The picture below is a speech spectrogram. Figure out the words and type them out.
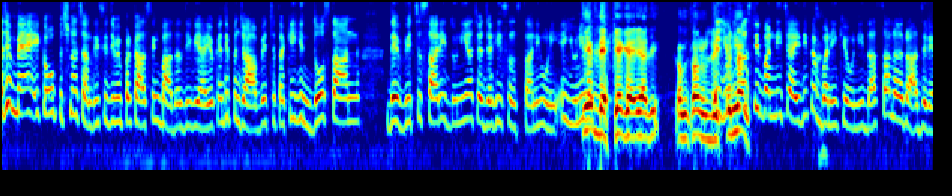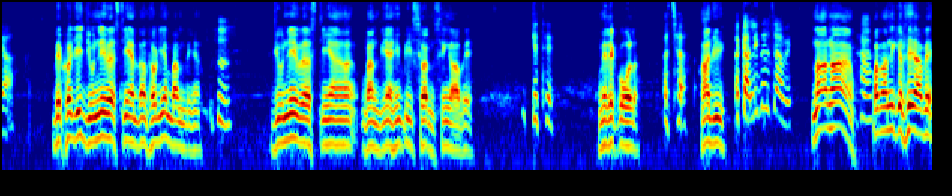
ਅੱਛਾ ਮੈਂ ਇੱਕ ਉਹ ਪੁੱਛਣਾ ਚਾਹੁੰਦੀ ਸੀ ਜਿਵੇਂ ਪ੍ਰਕਾਸ਼ ਸਿੰਘ ਬਾਦਲ ਜੀ ਵੀ ਆਏ ਉਹ ਕਹਿੰਦੇ ਪੰਜਾਬ ਵਿੱਚ ਤਾਂ ਕਿ ਹਿੰਦੁਸਤਾਨ ਦੇ ਵਿੱਚ ਸਾਰੀ ਦੁਨੀਆ 'ਚ ਅਜਿਹੀ ਸੰਸਥਾ ਨਹੀਂ ਹੋਣੀ ਇਹ ਇਹ ਯੂਨੀਵਰਸਿਟੀ ਲਿਖ ਕੇ ਗਏ ਆ ਜੀ। ਕਮ ਤੁਹਾਨੂੰ ਇਹ ਲਿਖ ਯੂਨੀਵਰਸਿਟੀ ਬਣਨੀ ਚਾਹੀਦੀ ਫਿਰ ਬਣੀ ਕਿਉਂ ਨਹੀਂ? 10 ਸਾਲ ਰਾਜ ਰਿਹਾ। ਦੇਖੋ ਜੀ ਯੂਨੀਵਰਸਿਟੀਆਂ ਇਦਾਂ ਥੋੜੀਆਂ ਬਣਦੀਆਂ। ਹੂੰ। ਯੂਨੀਵਰਸਿਟੀਆਂ ਬਣਦੀਆਂ ਸੀ ਵੀ ਸਵਰਨ ਸਿੰਘ ਆਵੇ। ਕਿੱਥੇ? ਮੇਰੇ ਕੋਲ। ਅੱਛਾ। ਹਾਂਜੀ। ਅਕਾਲੀ ਦਲ ਚ ਆਵੇ? ਨਾ ਨਾ ਹਾਂ। ਪਤਾ ਨਹੀਂ ਕਿੱਥੇ ਆਵੇ।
